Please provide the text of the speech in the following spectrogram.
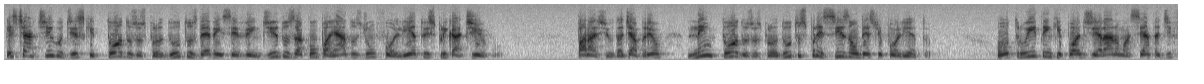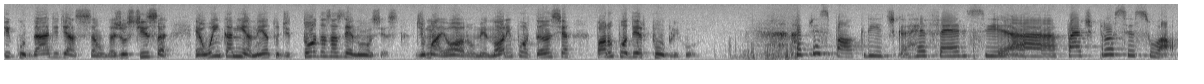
Este artigo diz que todos os produtos devem ser vendidos acompanhados de um folheto explicativo. Para Gilda de Abreu, nem todos os produtos precisam deste folheto. Outro item que pode gerar uma certa dificuldade de ação da Justiça é o encaminhamento de todas as denúncias, de maior ou menor importância, para o poder público. A principal crítica refere-se à parte processual.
